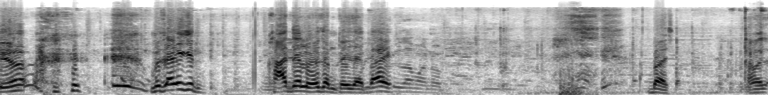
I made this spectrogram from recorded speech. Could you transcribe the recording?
યો. મજા આવી ગઈ ને? ખાધેલું હજમ થઈ જાય ભાઈ બસ હવે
